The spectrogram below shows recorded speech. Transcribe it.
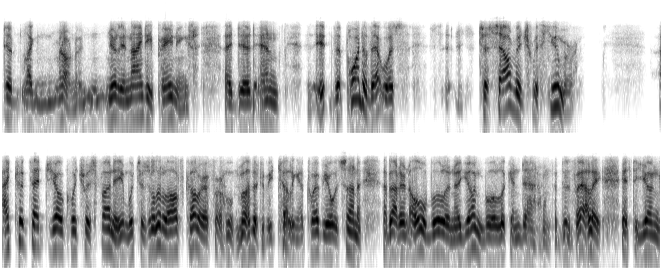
did like you know nearly 90 paintings. I did, and it, the point of that was to salvage with humor. I took that joke, which was funny, which was a little off color for a mother to be telling a 12 year old son about an old bull and a young bull looking down on the valley at the young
